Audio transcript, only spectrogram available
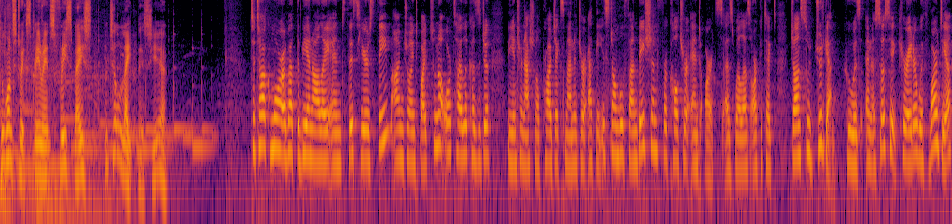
who wants to experience free space until late this year. To talk more about the Biennale and this year's theme, I'm joined by Tuna Ortaylı Kazıcı, the International Projects Manager at the Istanbul Foundation for Culture and Arts, as well as architect Cansu Cürgen, who is an associate curator with Vardiya,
